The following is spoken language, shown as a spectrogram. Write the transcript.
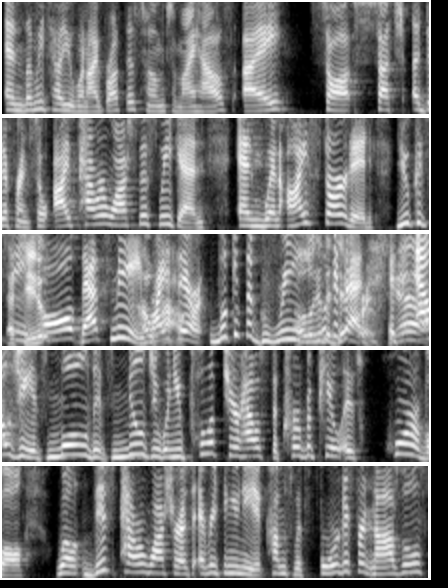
And let me tell you, when I brought this home to my house, I saw such a difference. So I power washed this weekend, and when I started, you could see that's you? all that's me oh, right wow. there. Look at the green. Oh, look at, look the at difference. that. It's yes. algae, it's mold, it's mildew. When you pull up to your house, the curb appeal is horrible. Well, this power washer has everything you need. It comes with four different nozzles.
